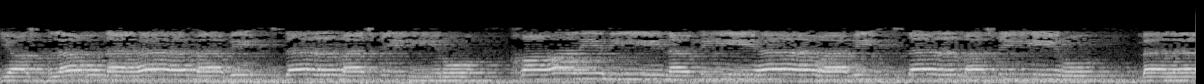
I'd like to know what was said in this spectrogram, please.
يصلونها فبئس المصير. خالدين فيها وبئس المصير. بلى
